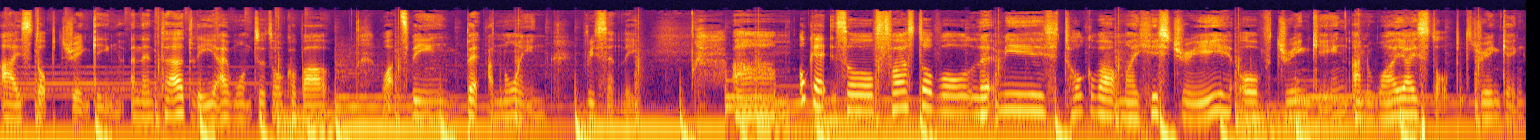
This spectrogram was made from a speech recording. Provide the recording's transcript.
I stopped drinking, and then thirdly, I want to talk about what's been a bit annoying recently. Um, okay, so first of all, let me talk about my history of drinking and why I stopped drinking.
